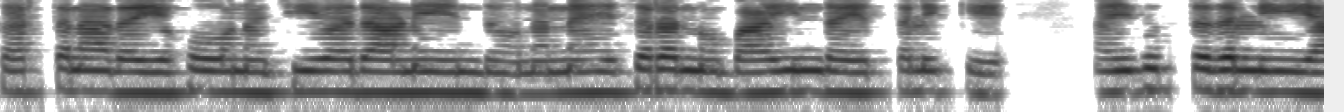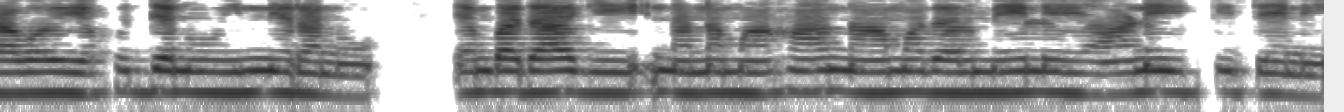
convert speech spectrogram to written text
ಕರ್ತನಾದ ಯೆಹೋವನ ಜೀವದಾಣೆ ಎಂದು ನನ್ನ ಹೆಸರನ್ನು ಬಾಯಿಂದ ಎತ್ತಲಿಕ್ಕೆ ಐಗುಪ್ತದಲ್ಲಿ ಯಾವ ಯಹುದ್ಯನು ಇನ್ನಿರನು ಎಂಬುದಾಗಿ ನನ್ನ ಮಹಾನಾಮದ ಮೇಲೆ ಆಣೆ ಇಟ್ಟಿದ್ದೇನೆ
